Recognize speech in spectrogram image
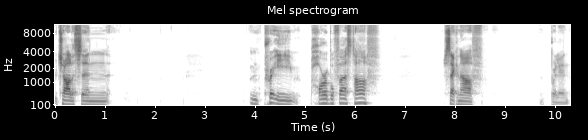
Richarlison, mm, pretty horrible first half. Second half, brilliant.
